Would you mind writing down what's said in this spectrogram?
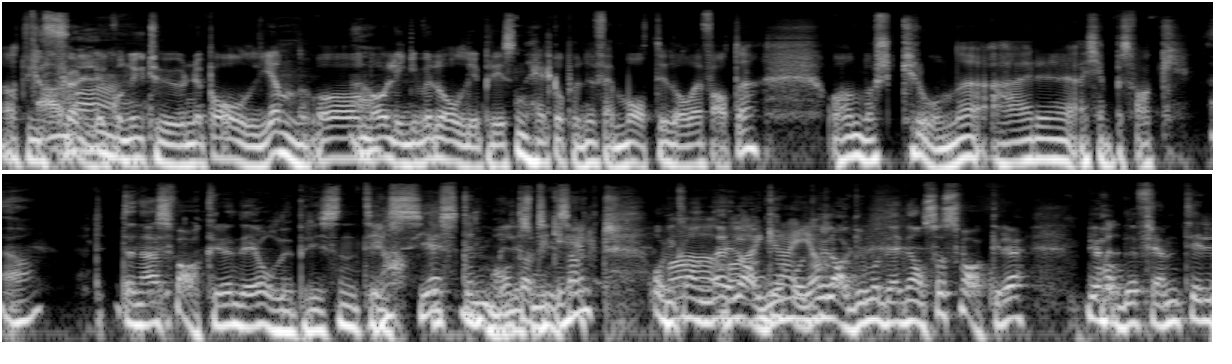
At vi Ja, var- følger konjunkturene på oljen. Og nå ligger vel oljeprisen helt oppunder 85 dollar fatet. Og norsk krone er, er kjempesvak. Ja. Den er svakere enn det oljeprisen tilsier. Ja, det stemmer liksom ikke helt. Og vi kan hva er lage, lager modellen også svakere. Vi hadde frem til,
